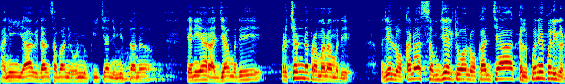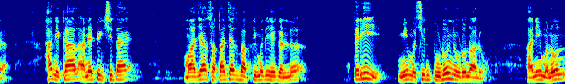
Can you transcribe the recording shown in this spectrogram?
आणि या विधानसभा निवडणुकीच्या निमित्तानं त्यांनी या राज्यामध्ये प्रचंड प्रमाणामध्ये म्हणजे लोकांना समजेल किंवा लोकांच्या कल्पनेपलीकडं हा निकाल अनपेक्षित आहे. माझ्या स्वतःच्याच बाबतीमध्ये हे घडलं तरी मी मशीन तोडून निवडून आलो. आणि म्हणून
